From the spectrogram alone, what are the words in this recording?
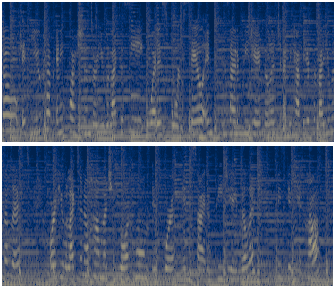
So if you have any questions or you would like to see what is for sale in, inside of PGA Village, I'd be happy to provide you with a list. Or if you would like to know how much your home is worth inside of PGA Village, please give me a call.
